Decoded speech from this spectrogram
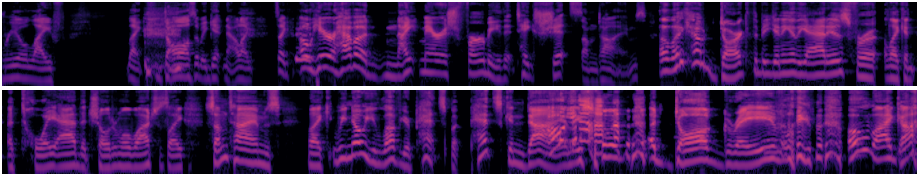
real life like dolls that we get now. Like it's like, oh here, have a nightmarish Furby that takes shit sometimes. I like how dark the beginning of the ad is for like a, a toy ad that children will watch. It's like sometimes like we know you love your pets, but pets can die. Oh, and they yeah. show a, a dog grave. Like, oh my god.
